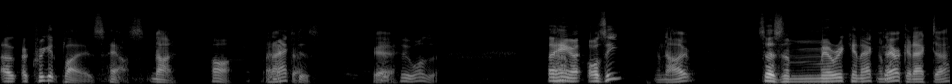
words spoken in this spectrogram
a, a- cricket player's house. no, Oh, an, An actor. actor's. yeah, Who, who was it? Oh, hang on, Aussie. no. So it's an American actor. American actor,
